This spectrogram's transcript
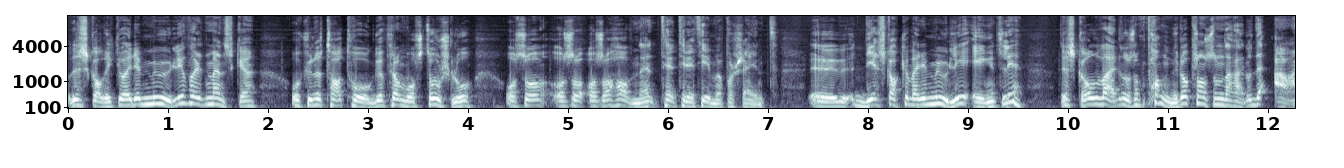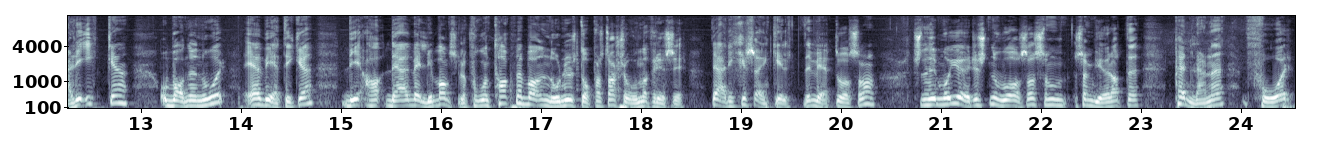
Og Det skal ikke være mulig for et menneske å kunne ta toget fra Moss til Oslo og så, og så, og så havne til tre timer for seint. Eh, det skal ikke være mulig, egentlig. Det skal være noe som fanger opp sånn som det her, og det er det ikke. Og Bane Nor, jeg vet ikke. Det er veldig vanskelig å få kontakt med Bane Nor når du står på stasjonen og fryser. Det er ikke så enkelt. Det vet du også. Så det må gjøres noe også som, som gjør at eh, pendlerne får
